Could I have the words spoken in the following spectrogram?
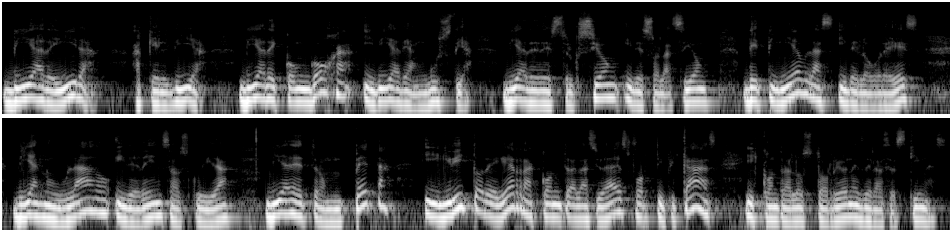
día de ira, aquel día, día de congoja y día de angustia, día de destrucción y desolación, de tinieblas y de lobreguez, día nublado y de densa oscuridad, día de trompeta y grito de guerra contra las ciudades fortificadas y contra los torreones de las esquinas.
